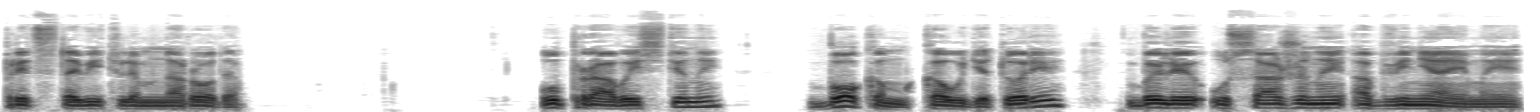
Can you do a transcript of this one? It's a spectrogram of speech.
представителям народа. У правой стены, боком к аудитории, были усажены обвиняемые.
